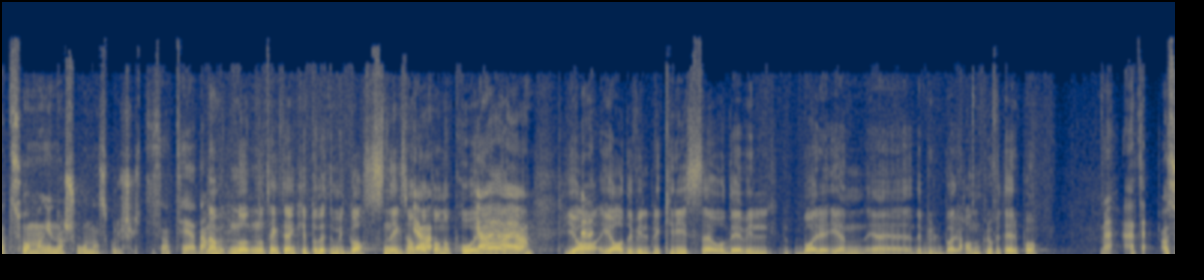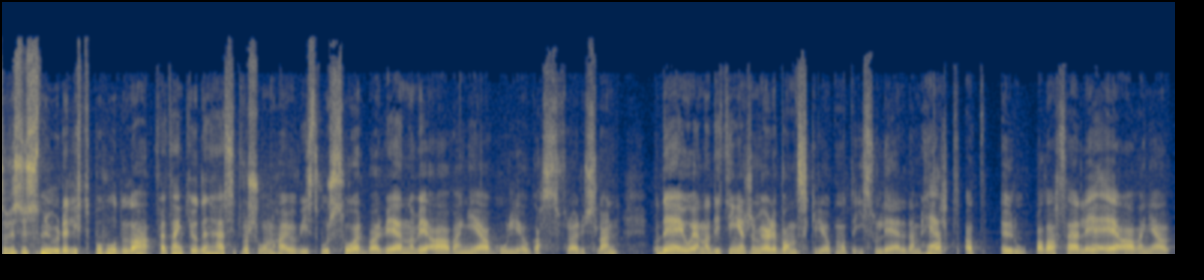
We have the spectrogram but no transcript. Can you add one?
at så mange nasjoner skulle slutte seg til dem. Nei, men nå, nå tenkte jeg egentlig på dette med gassen. ikke sant? Ja. At han har påregnet Ja, ja, ja. at ja, ja, det vil bli krise, og det vil bare, en, eh, det vil bare han profitere på. Men altså Hvis du snur det litt på hodet, da for jeg tenker jo denne situasjonen har jo vist hvor sårbare vi er når vi er avhengig av olje og gass fra Russland. Og Det er jo en av de tingene som gjør det vanskelig å på en måte isolere dem helt. At Europa da særlig er avhengig av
